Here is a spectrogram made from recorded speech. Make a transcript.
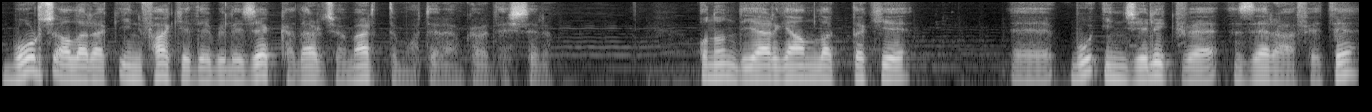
borç alarak infak edebilecek kadar cömertti muhterem kardeşlerim. Onun diğer gamlaktaki e, bu incelik ve zerafeti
